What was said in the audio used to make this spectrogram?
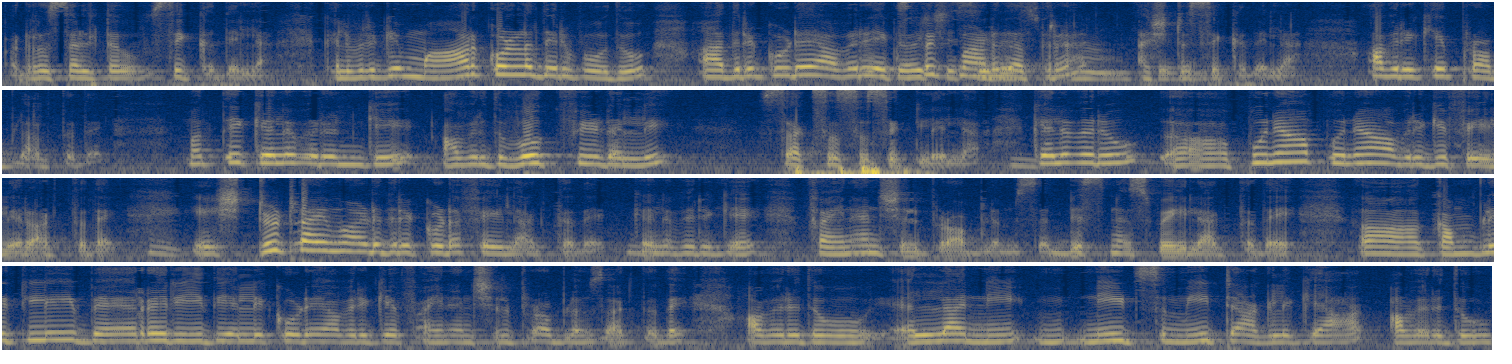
ರಿಸಲ್ಟ್ ಸಿಕ್ಕದಿಲ್ಲ. ಕೆಲವರಿಗೆ ಮಾರ್ಕ್ ಒಳ್ಳದಿರ್ಬೋದು ಆದರೆ ಕೂಡ ಅವರು ಎಕ್ಸ್ಪೆಕ್ಟ್ ಮಾಡಿದ ಹತ್ರ ಅಷ್ಟು ಸಿಕ್ಕದಿಲ್ಲ. ಅವರಿಗೆ ಪ್ರಾಬ್ಲಮ್ ಆಗ್ತದೆ. ಮತ್ತು ಕೆಲವರಿಗೆ ಅವರದ್ದು ವರ್ಕ್ ಫೀಲ್ಡಲ್ಲಿ ಸಕ್ಸಸ್ ಸಿಕ್ಕಲಿಲ್ಲ ಕೆಲವರು ಪುನಃ ಪುನಃ ಅವರಿಗೆ ಫೇಲ್ಯೂರ್ ಆಗ್ತದೆ. ಎಷ್ಟು ಟ್ರೈ ಮಾಡಿದರೆ ಕೂಡ ಫೇಲ್ ಆಗ್ತದೆ. ಕೆಲವರಿಗೆ ಫೈನಾನ್ಷಿಯಲ್ ಪ್ರಾಬ್ಲಮ್ಸ್ ಬಿಸ್ನೆಸ್ ಫೇಲ್ ಆಗ್ತದೆ. ಕಂಪ್ಲೀಟ್ಲಿ ಬೇರೆ ರೀತಿಯಲ್ಲಿ ಕೂಡ ಅವರಿಗೆ ಫೈನಾನ್ಷಿಯಲ್ ಪ್ರಾಬ್ಲಮ್ಸ್ ಆಗ್ತದೆ. ಅವರದು ಎಲ್ಲ ನೀಡ್ಸ್ ಮೀಟ್ ಆಗಲಿಕ್ಕೆ ಅವರದು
